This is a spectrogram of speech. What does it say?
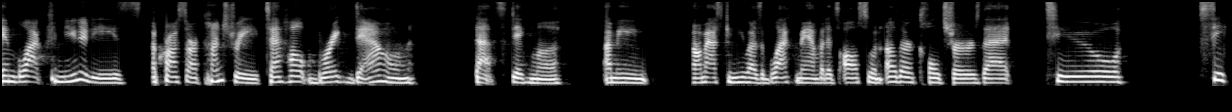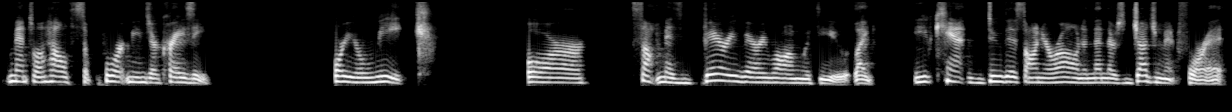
in black communities across our country to help break down that stigma. I mean, I'm asking you as a black man, but it's also in other cultures that to seek mental health support means you're crazy or you're weak or something is very, very wrong with you. Like you can't do this on your own. And then there's judgment for it.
